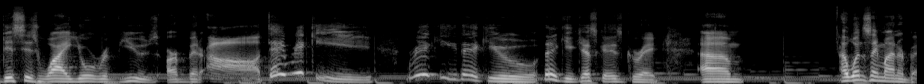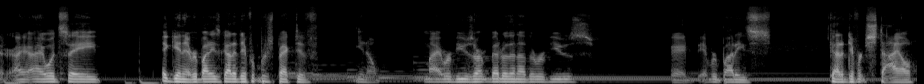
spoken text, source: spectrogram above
This is why your reviews are better. Ah, oh, Ricky. Ricky, thank you. Thank you. Jessica is great. Um, I wouldn't say mine are better. I, I would say, again, everybody's got a different perspective. You know, my reviews aren't better than other reviews. Everybody's got a different style,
